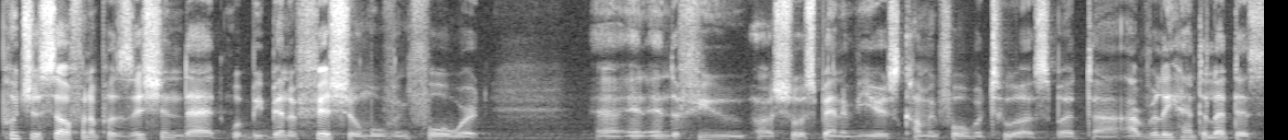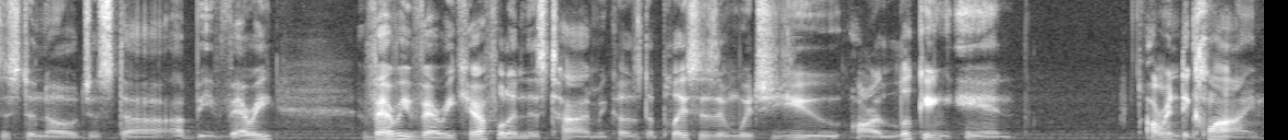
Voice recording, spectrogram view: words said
put yourself in a position that would be beneficial moving forward uh, in, in the few uh, short span of years coming forward to us. But uh, I really had to let that sister know just uh, be very, very, very careful in this time because the places in which you are looking in are in decline.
